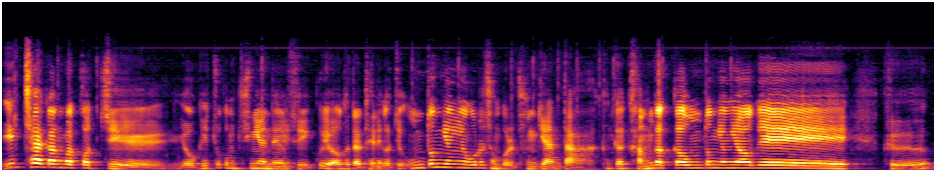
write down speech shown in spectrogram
1차 감각 껍질 여기 조금 중요한 내용일 수 있고요. 그 다음 대내 껍질 운동 영역으로 정보를 중계한다. 그러니까 감각과 운동 영역의 그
